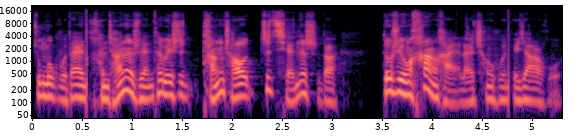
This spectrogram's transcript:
中国古代很长一段时间，特别是唐朝之前的时段，都是用瀚海来称呼贝加尔湖。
